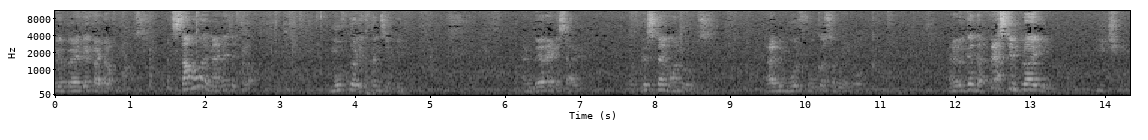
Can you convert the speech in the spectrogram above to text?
where they cut off marks. But somehow I managed it all. Moved to a different city, and there I decided that this time onwards, I'll be more focused on my work, and I will get the best employee each year.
